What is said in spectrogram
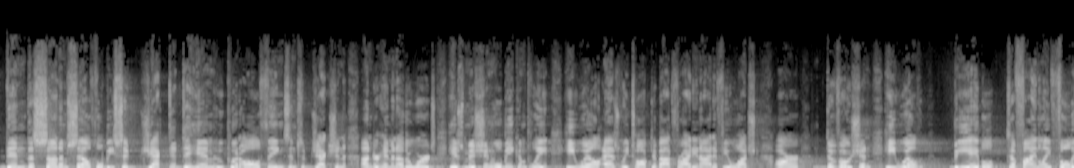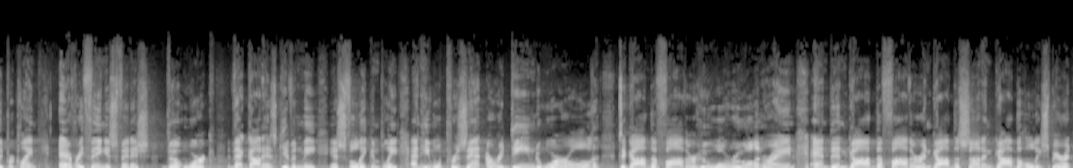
then the Son himself will be subjected to him who put all things in subjection under him. In other words, his mission will be complete. He will, as we talked about Friday night, if you watched our devotion, he will be able to finally fully proclaim everything is finished. The work that God has given me is fully complete, and He will present a redeemed world to God the Father who will rule and reign. And then God the Father and God the Son and God the Holy Spirit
